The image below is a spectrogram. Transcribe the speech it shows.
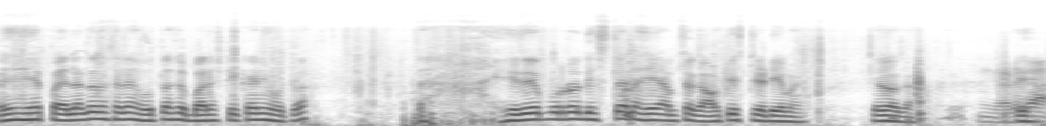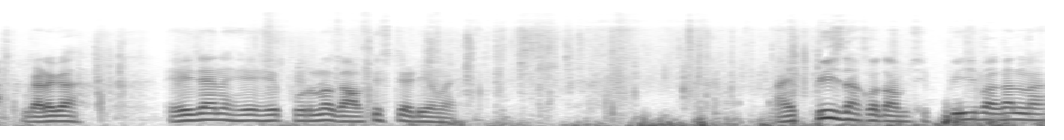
म्हणजे हे पहिल्यांदा कसं नाही होतं असं बऱ्याच ठिकाणी होतं. तर हे जे पूर्ण दिसतं ना हे आमचं गावठी स्टेडियम आहे. हे बघा. गडगा. गडगा. हे जे आहे ना हे हे पूर्ण गावठी स्टेडियम आहे. आणि पीच दाखवतो आमची. पीच बघाल ना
